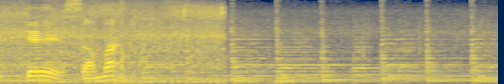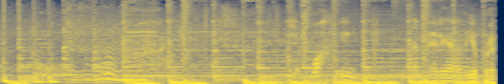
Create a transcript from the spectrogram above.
ஓகே செம்ம எப்பா இந்த மேடு ஏறதுக்கு எப்படி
